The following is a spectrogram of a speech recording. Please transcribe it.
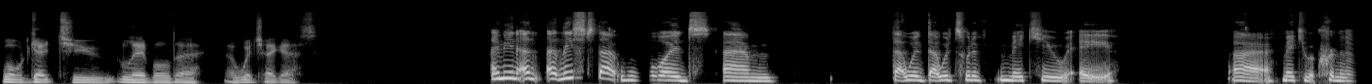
what would get you labeled a, a witch, I guess. I mean, at, at least that would um that would that would sort of make you a uh make you a criminal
